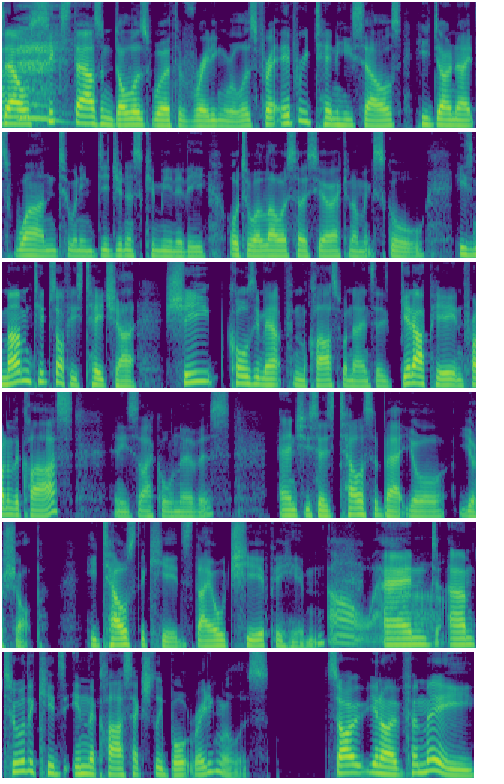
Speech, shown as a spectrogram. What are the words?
sells $6,000 worth of reading rulers. For every 10 he sells, he donates one to an Indigenous community or to a lower socioeconomic school. His mum tips off his teacher. She calls him out from the class one day and says, Get up here in front of the class. And he's like all nervous. And she says, Tell us about your, your shop. He tells the kids, they all cheer for him. Oh, wow. And um, two of the kids in the class actually bought reading rulers. So, you know, for me,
